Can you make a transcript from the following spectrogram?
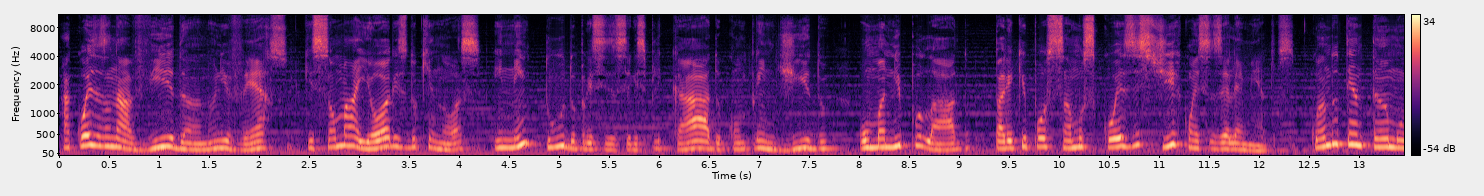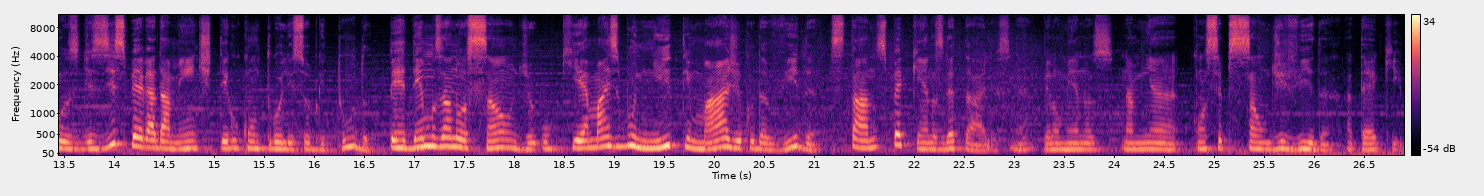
Há coisas na vida, no universo, que são maiores do que nós e nem tudo precisa ser explicado, compreendido ou manipulado para que possamos coexistir com esses elementos. Quando tentamos desesperadamente ter o controle sobre tudo, perdemos a noção de o que é mais bonito e mágico da vida está nos pequenos detalhes, né? pelo menos na minha concepção de vida até aqui.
